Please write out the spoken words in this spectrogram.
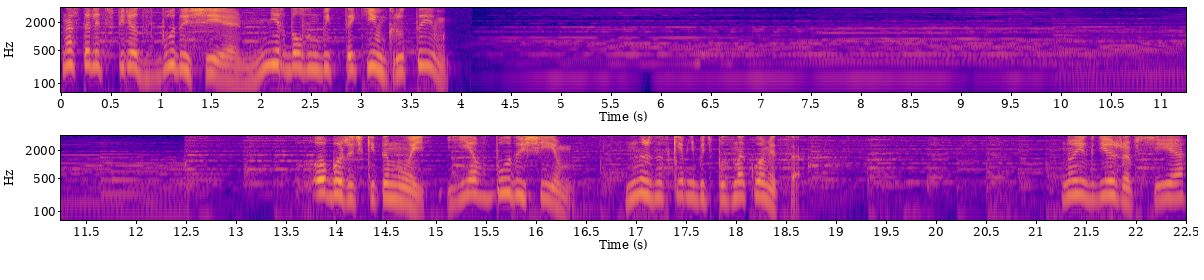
На сто лет вперед в будущее! Мир должен быть таким крутым! О божечки ты мой, я в будущем! Нужно с кем-нибудь познакомиться. Ну и где же все?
